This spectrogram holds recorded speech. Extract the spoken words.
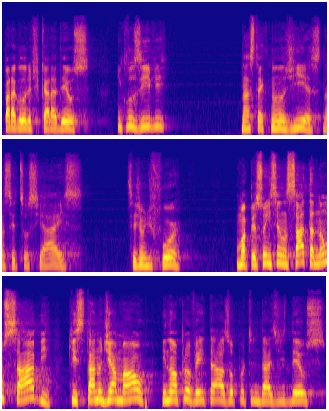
para glorificar a Deus, inclusive nas tecnologias, nas redes sociais, seja onde for. Uma pessoa insensata não sabe que está no dia mal e não aproveita as oportunidades de Deus.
